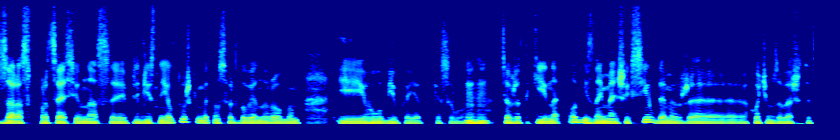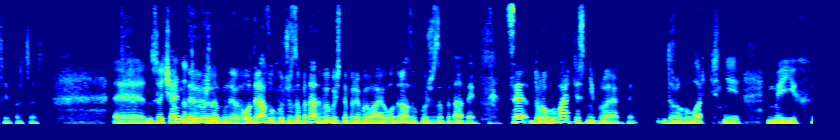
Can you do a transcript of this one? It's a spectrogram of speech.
Зараз в процесі у нас е, підлісні Ялтушки, ми там свердловину робимо, і Голубівка є таке село. Угу. Це вже такі одні з найменших сіл, де ми вже е, хочемо завершити цей процес. Звичайно, дорожна. Одразу хочу запитати, вибачте, перебиваю. Одразу хочу запитати: це дороговартісні проекти? Дороговартісні. Ми їх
